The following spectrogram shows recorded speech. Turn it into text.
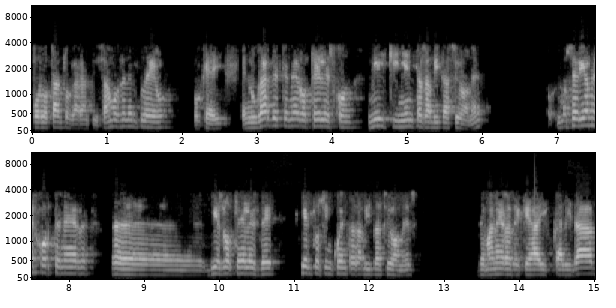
por lo tanto garantizamos el empleo, ¿ok? En lugar de tener hoteles con 1.500 habitaciones, ¿no sería mejor tener eh, 10 hoteles de 150 habitaciones, de manera de que hay calidad,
